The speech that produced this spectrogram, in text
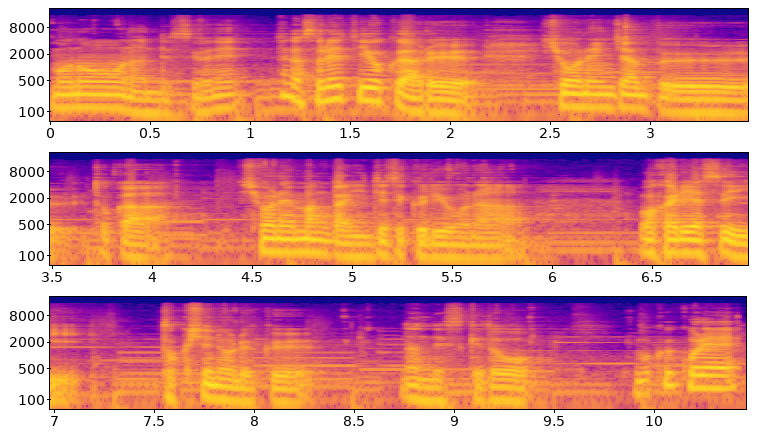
ものなんですよね。なんかそれってよくある少年ジャンプとか少年漫画に出てくるような分かりやすい特殊能力なんですけど僕これ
